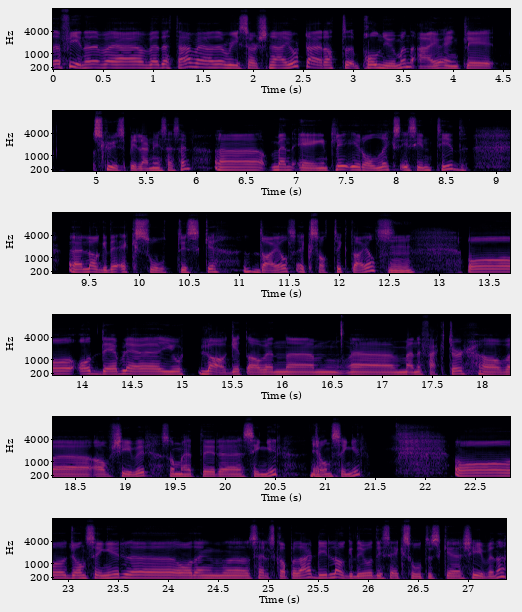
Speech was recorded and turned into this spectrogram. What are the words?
det fine ved, ved dette, ved researchen jeg har gjort, er at Paul Newman er jo egentlig skuespilleren i seg selv. Eh, Men egentlig i Rolex i sin tid eh, lagde eksotiske dials, exotic dials. Og, og det ble gjort, laget av en eh, manufacturer av, uh, av skiver som heter Singer. John Singer. Og John Singer eh, og den eh, selskapet der, de lagde jo disse eksotiske skivene.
